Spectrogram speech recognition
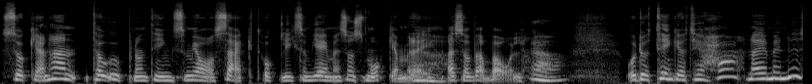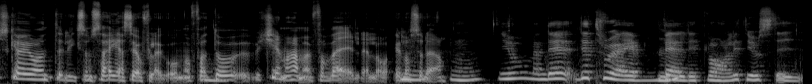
så kan han ta upp någonting som jag har sagt och liksom ge mig en sån smocka med det, ja. alltså verbal. Ja. Och då tänker jag att jaha, nej men nu ska jag inte liksom säga så flera gånger för att då känner han mig för väl eller, eller sådär. Mm. Jo men det, det tror jag är väldigt vanligt just i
